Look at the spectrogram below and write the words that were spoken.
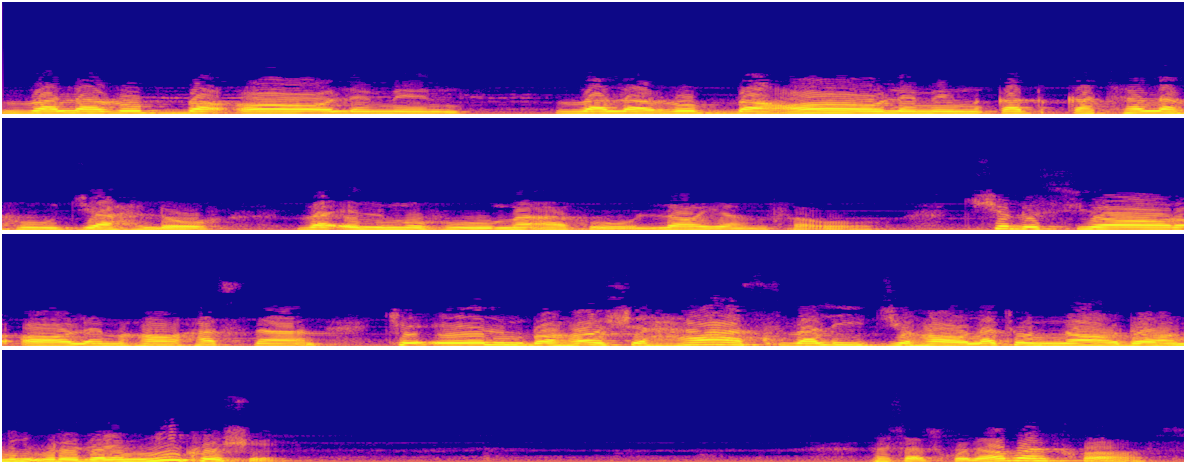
ولرب عالم ولرب عالم قد قتله جهله. و علمه معه لا ینفعه. چه بسیار عالم ها هستند که علم باهاش هست ولی جهالت و نادانی او رو داره می‌کشه. پس از خدا باید خواست.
